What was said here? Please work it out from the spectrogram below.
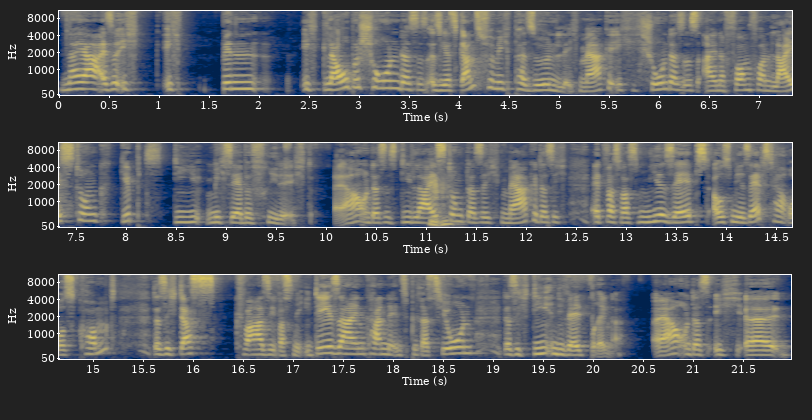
Naja, also ich, ich bin, ich glaube schon, dass es, also jetzt ganz für mich persönlich, merke ich schon, dass es eine Form von Leistung gibt, die mich sehr befriedigt. Ja, und das ist die Leistung, mhm. dass ich merke, dass ich etwas, was mir selbst, aus mir selbst herauskommt, dass ich das quasi, was eine Idee sein kann, eine Inspiration, dass ich die in die Welt bringe ja, und dass ich äh,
